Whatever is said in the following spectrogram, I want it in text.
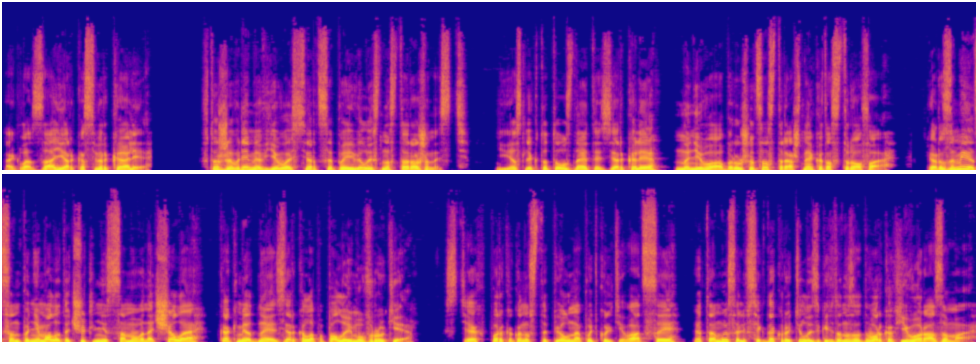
а глаза ярко сверкали. В то же время в его сердце появилась настороженность. Если кто-то узнает о зеркале, на него обрушится страшная катастрофа. И разумеется, он понимал это чуть ли не с самого начала, как медное зеркало попало ему в руки. С тех пор, как он уступил на путь культивации, эта мысль всегда крутилась где-то на задворках его разума.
